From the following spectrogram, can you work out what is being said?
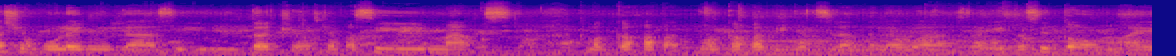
Pare-parehas yung kulay nila. Si Dutch at saka si Max. Magkakapat, magkapatid yan silang dalawa. So, ito si Tom ay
